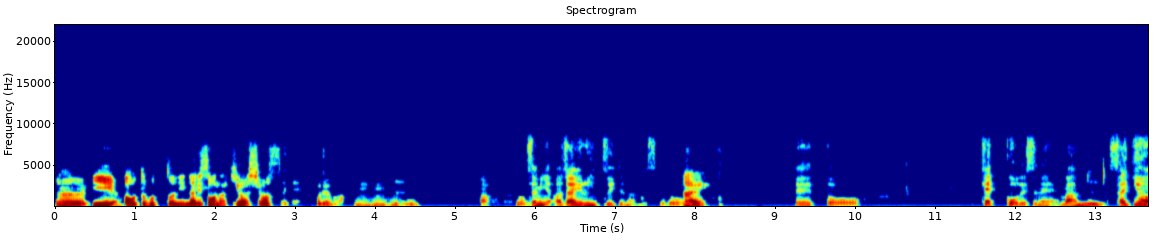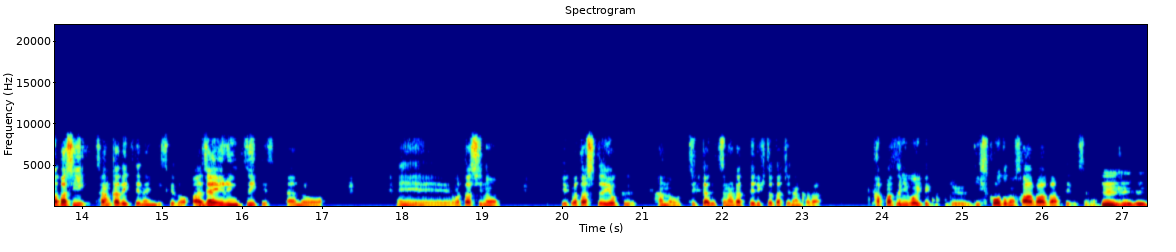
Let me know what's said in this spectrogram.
うん、いいアウトプットになりそうな気はしますね、これは。うんうんううんん、ちなみに、アジャイルについてなんですけど、はい。えーっと、結構ですね、まあ、うん、最近は私参加できてないんですけど、アジャイルについて、あの、えー私の、私とよく、あの、ツイッターで繋がってる人たちなんかが活発に動いてくる Discord のサーバーがあってですね、うん、うん、うん。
